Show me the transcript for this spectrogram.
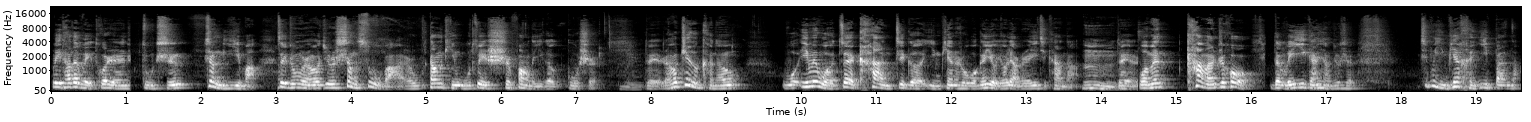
为他的委托人主持正义嘛，最终然后就是胜诉吧，而当庭无罪释放的一个故事。嗯，对，然后这个可能我因为我在看这个影片的时候，我跟友友两个人一起看的。嗯，对我们看完之后的唯一感想就是这部影片很一般呐，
